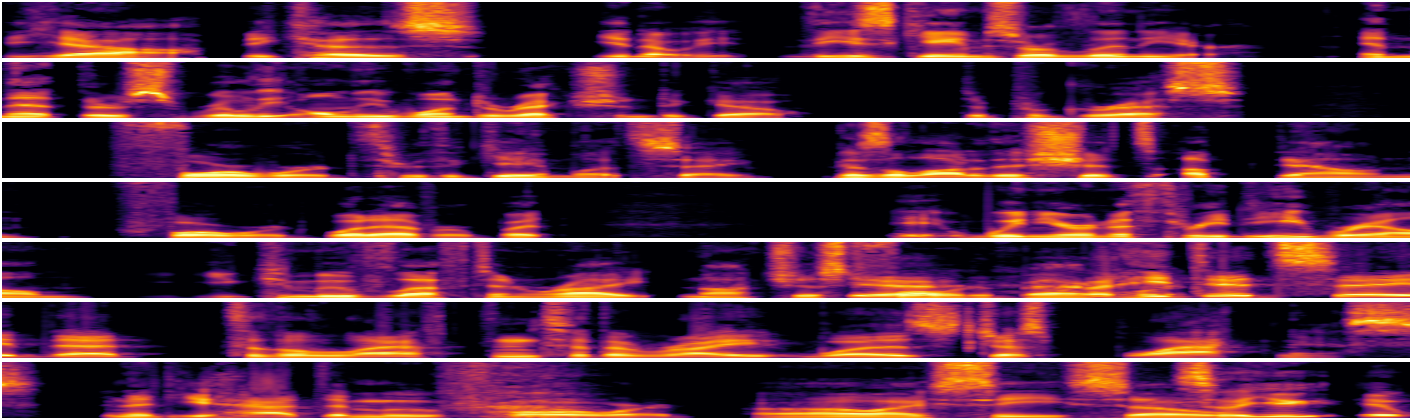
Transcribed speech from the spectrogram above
yeah, because you know these games are linear in that there's really only one direction to go to progress forward through the game. Let's say because a lot of this shit's up, down, forward, whatever. But it, when you're in a 3D realm, you can move left and right, not just Yeah, forward and backward. But he did say that to the left and to the right was just blackness, and that you had to move forward. Oh, I see. So, so you it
